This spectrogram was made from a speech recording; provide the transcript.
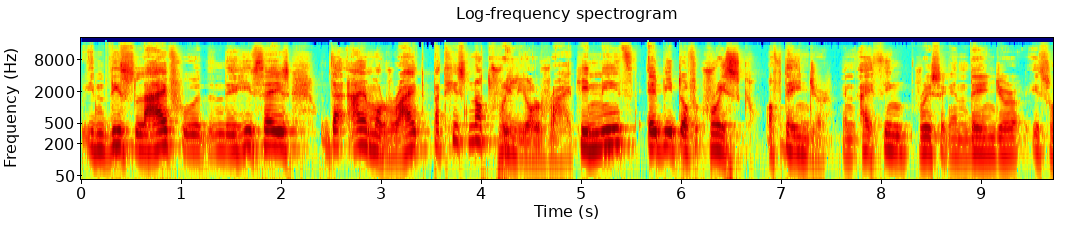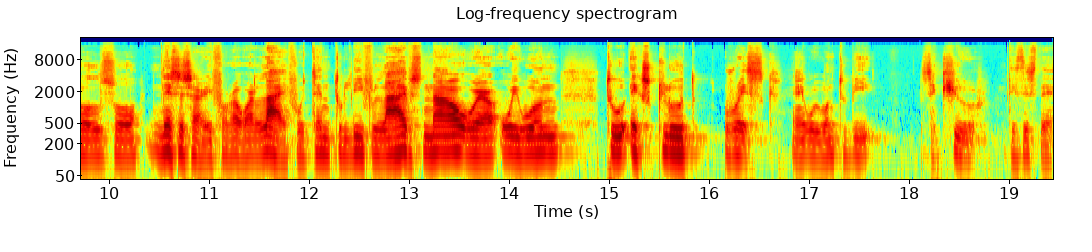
in this life, he says that I am all right, but he's not really all right. He needs a bit of risk, of danger. And I think risk and danger is also necessary for our life. We tend to live lives now where we want to exclude risk, and eh? we want to be secure this is the,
